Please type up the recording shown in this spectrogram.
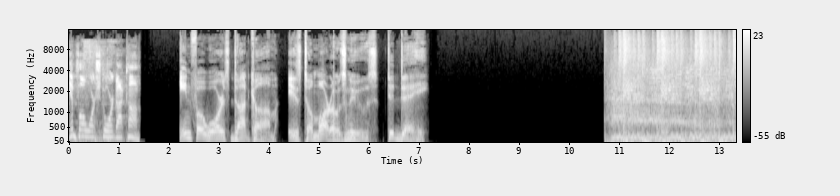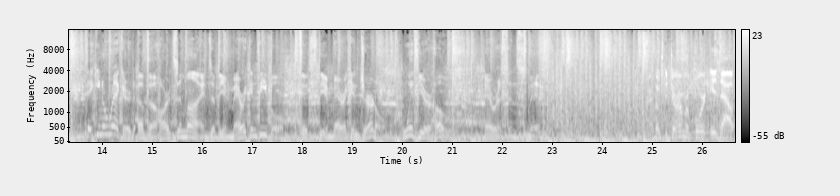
InfoWarsStore.com. Infowars.com is tomorrow's news today. Taking a record of the hearts and minds of the American people, it's the American Journal with your host, Harrison Smith. All right, folks, the Durham report is out.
